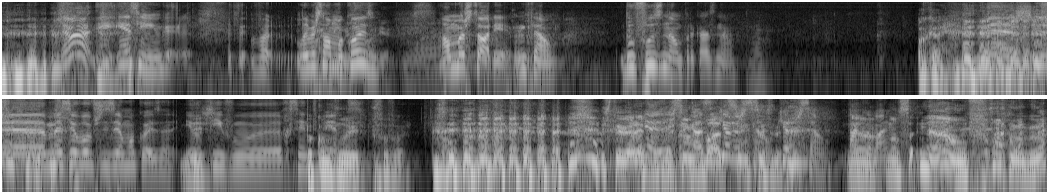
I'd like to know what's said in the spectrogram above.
Ah, e, e assim, lembras-te de alguma coisa? Há uma história, então. Do fuso não, por acaso não. Ok. Mas, eh, mas eu vou-vos dizer uma coisa. Eu Diz. tive eh, Para recentemente. concluir, por favor. Isto agora é para por parecer um debate. que horas são? Que horas são? Está a acabar? não, sei. não, fogo.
